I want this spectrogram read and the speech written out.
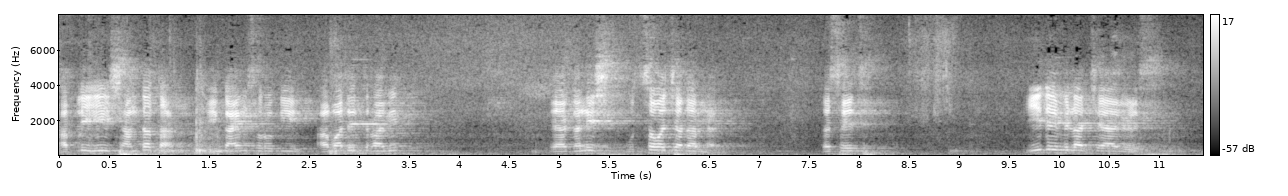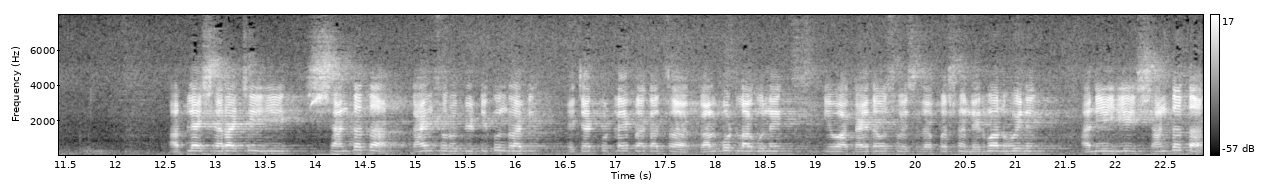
आपली ही शांतता ही कायमस्वरूपी अबाधित राहावी. या गणेश उत्सवाच्या दरम्यान तसेच ईद ए मिलादच्या वेळेस आपल्या शहराची ही शांतता कायमस्वरूपी टिकून राहावी. याच्यात कुठल्याही प्रकारचा गालबोट लागू नये किंवा कायदा व सुव्यवस्थेचा प्रश्न निर्माण होऊ नये. आणि ही शांतता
